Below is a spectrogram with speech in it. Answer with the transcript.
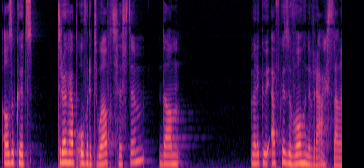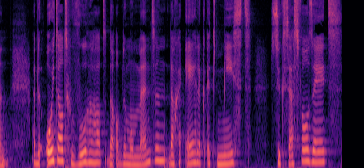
als ik het terug heb over het wealth system, dan wil ik u even de volgende vraag stellen. Heb je ooit al het gevoel gehad dat op de momenten dat je eigenlijk het meest succesvol bent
